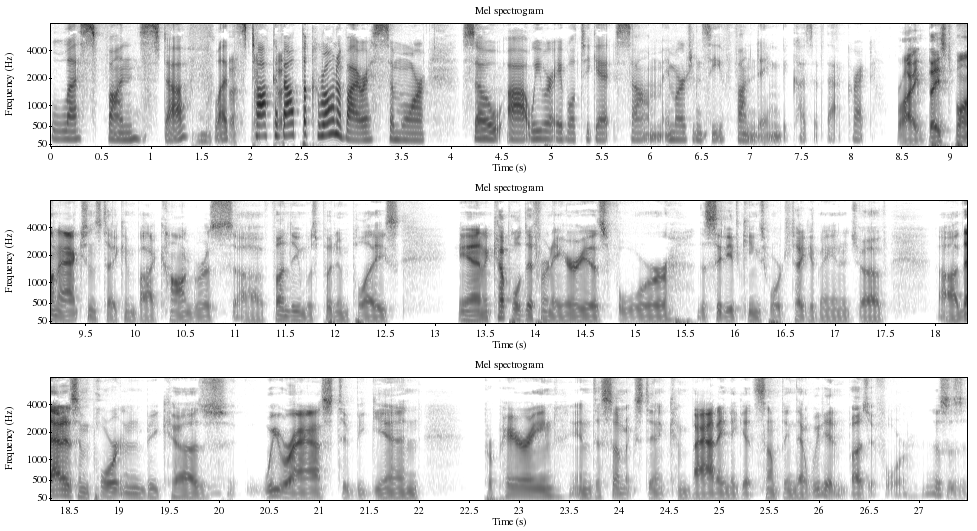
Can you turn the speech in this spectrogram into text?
less fun stuff, let's talk about the coronavirus some more. So, uh, we were able to get some emergency funding because of that, correct? Right. Based upon actions taken by Congress, uh, funding was put in place in a couple of different areas for the city of Kingsport to take advantage of. Uh, that is important because we were asked to begin preparing and to some extent combating against something that we didn't budget for. This is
